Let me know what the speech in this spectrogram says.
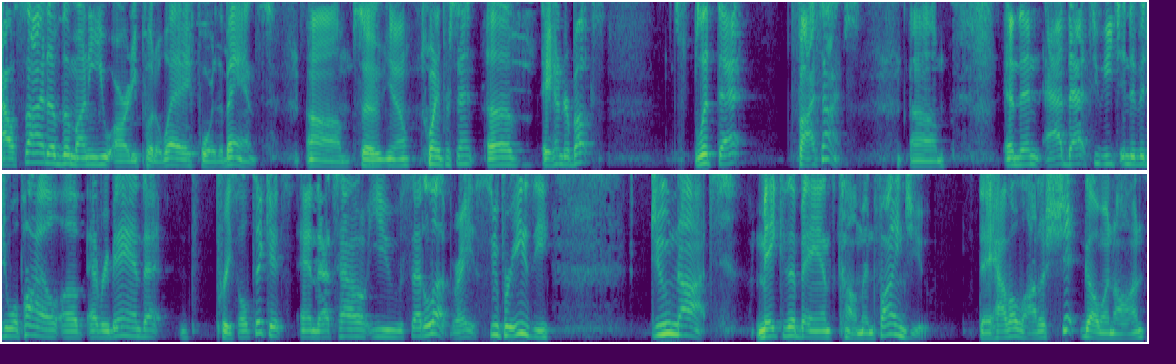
outside of the money you already put away for the bands. Um, so, you know, 20% of 800 bucks, split that five times. Um, and then add that to each individual pile of every band that pre-sold tickets, and that's how you settle up, right? Super easy. Do not make the bands come and find you. They have a lot of shit going on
